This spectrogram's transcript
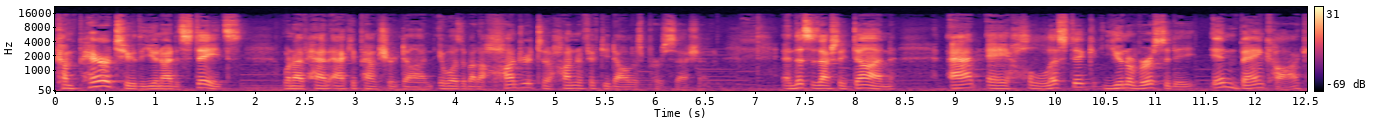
Compared to the United States, when I've had acupuncture done, it was about hundred to hundred fifty dollars per session. And this is actually done at a holistic university in Bangkok.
